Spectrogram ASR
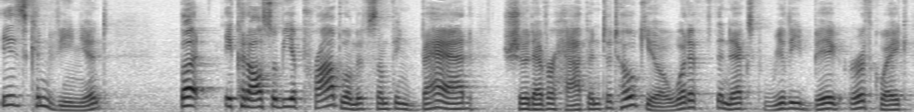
is convenient, but it could also be a problem if something bad should ever happen to Tokyo? What if the next really big earthquake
